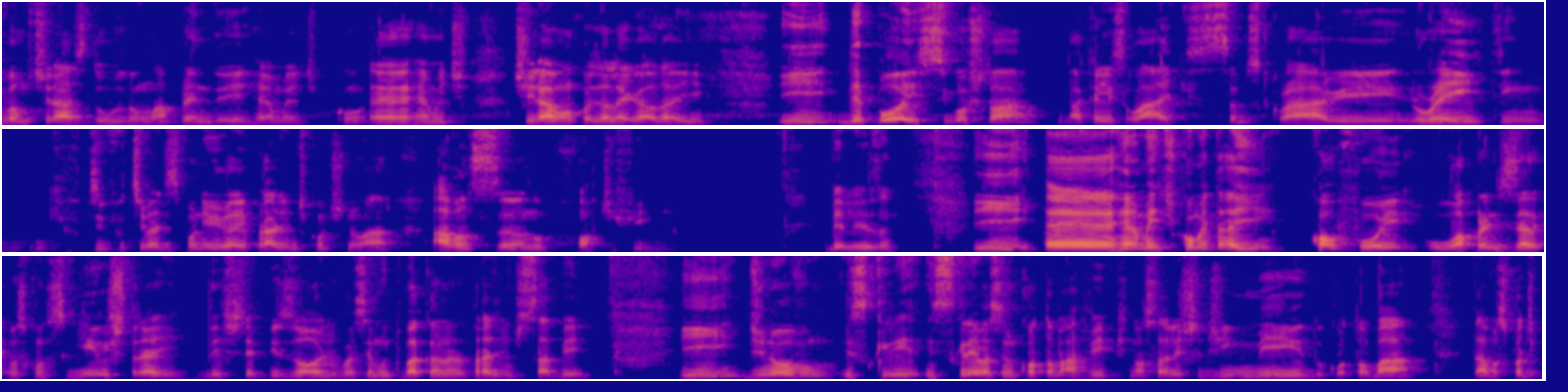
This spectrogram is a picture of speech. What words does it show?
vamos tirar as dúvidas, vamos aprender realmente, é, realmente tirar uma coisa legal daí. E depois, se gostar, dá aqueles likes, subscribe, rating, o que tiver disponível aí para a gente continuar avançando forte e firme. Beleza? E é, realmente, comenta aí qual foi o aprendizado que você conseguiu extrair deste episódio. Vai ser muito bacana para a gente saber. E, de novo, inscreva-se no Cotobá VIP, nossa lista de e-mail do Cotobá. Tá? Você pode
